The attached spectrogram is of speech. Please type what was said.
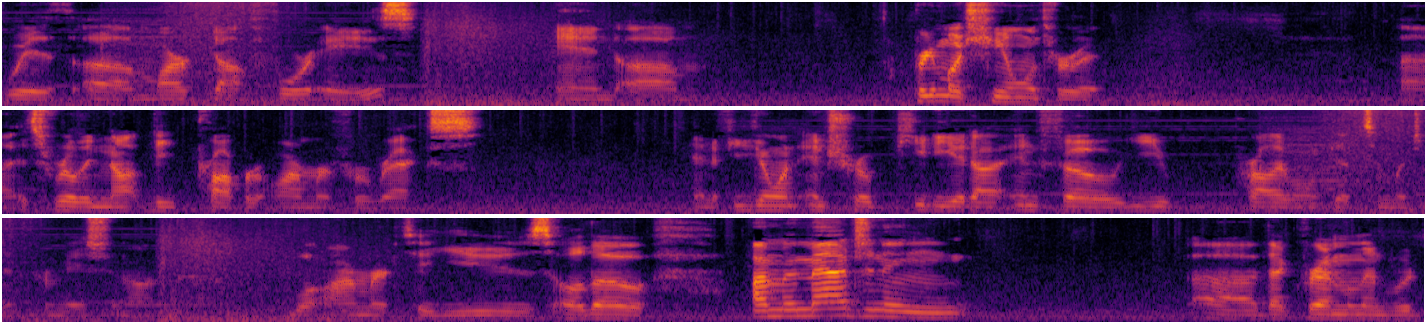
with uh, Mark four A's, and um, pretty much healing through it. Uh, it's really not the proper armor for Rex. And if you go on entropedia.info, you probably won't get too much information on what armor to use. Although, I'm imagining uh, that Gremlin would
